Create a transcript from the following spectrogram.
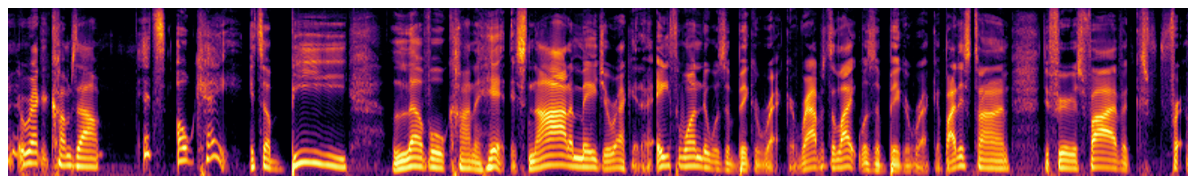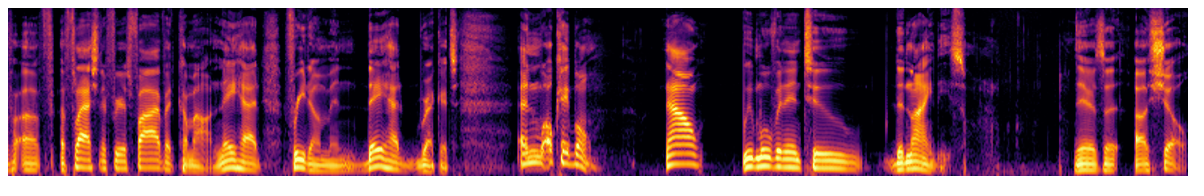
The record comes out. It's okay. It's a B level kind of hit. It's not a major record. Eighth Wonder was a bigger record. Rappers Delight was a bigger record. By this time, the Furious Five, had- uh, Flash and the Furious Five had come out, and they had Freedom, and they had records. And okay, boom. Now we're moving into the '90s. There's a, a show,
